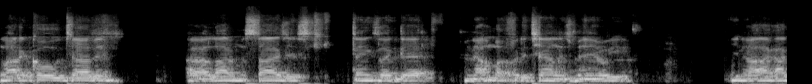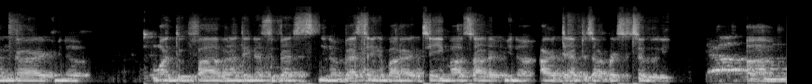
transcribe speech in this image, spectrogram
a lot of cold tubbing uh, a lot of massages things like that. You know I'm up for the challenge man. We you know I, I can guard you know one through five, and I think that's the best, you know, best thing about our team outside of you know our depth is our versatility. Um,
